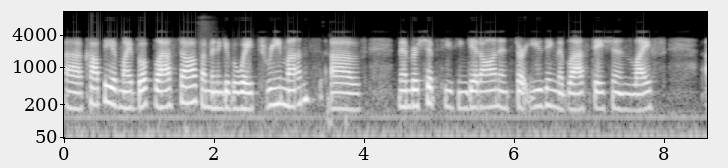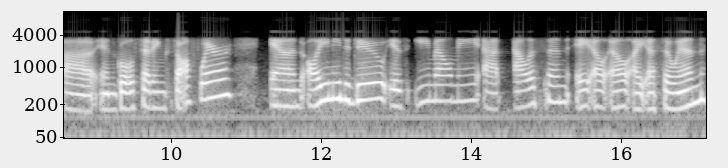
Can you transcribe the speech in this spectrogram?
uh, copy of my book, Blast Off. I'm going to give away three months of membership so you can get on and start using the Blastation Life uh, and Goal Setting software. And all you need to do is email me at Allison, A-L-L-I-S-O-N,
